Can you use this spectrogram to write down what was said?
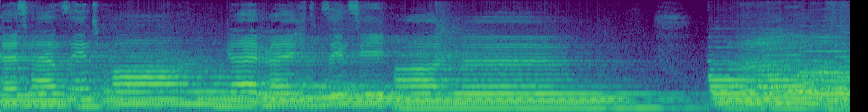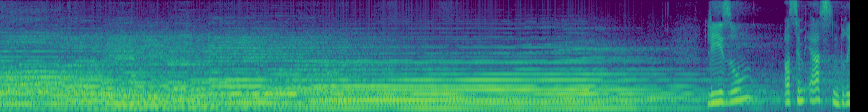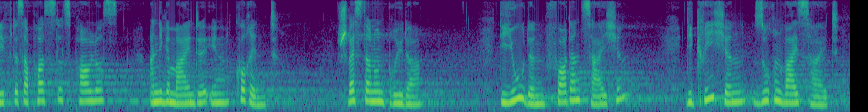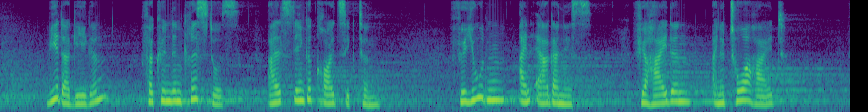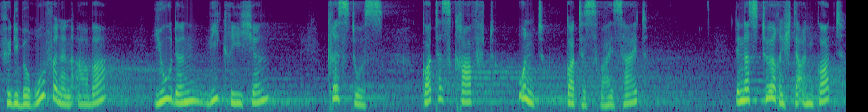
Danke. Lesung aus dem ersten Brief des Apostels Paulus an die Gemeinde in Korinth. Schwestern und Brüder, die Juden fordern Zeichen, die Griechen suchen Weisheit. Wir dagegen verkünden Christus als den Gekreuzigten. Für Juden ein Ärgernis, für Heiden eine Torheit, für die Berufenen aber Juden wie Griechen, Christus, Gottes Kraft und Gottes Weisheit. Denn das Törichte an Gott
